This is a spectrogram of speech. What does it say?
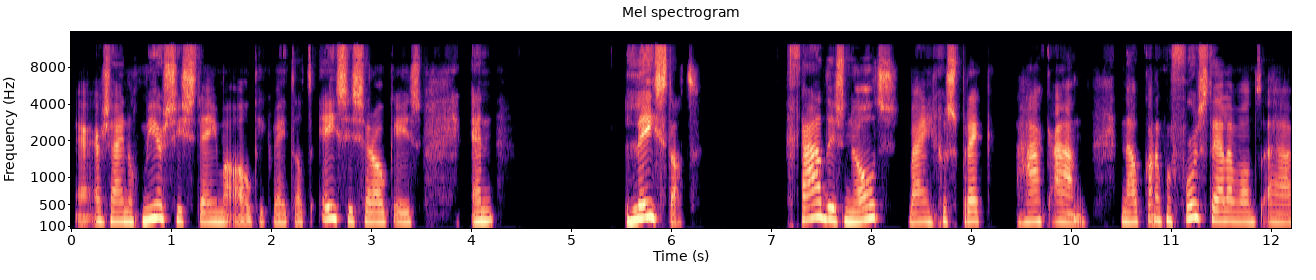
Er, zijn nog meer systemen ook. Ik weet dat ACES er ook is. En lees dat. Ga desnoods bij een gesprek haak aan. Nou kan ik me voorstellen, want uh,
